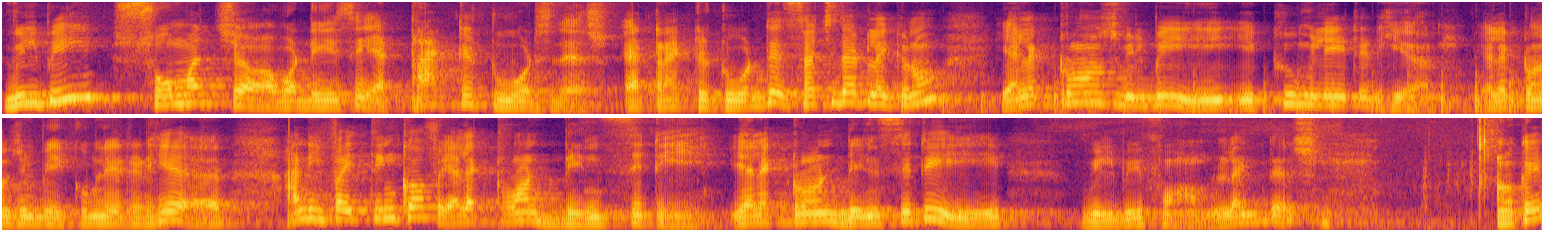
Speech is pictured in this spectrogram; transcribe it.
will be so much uh, what do you say attracted towards this attracted towards this such that like you know electrons will be accumulated here. Electrons will be accumulated here. And if i think of electron density electron density will be formed like this okay?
